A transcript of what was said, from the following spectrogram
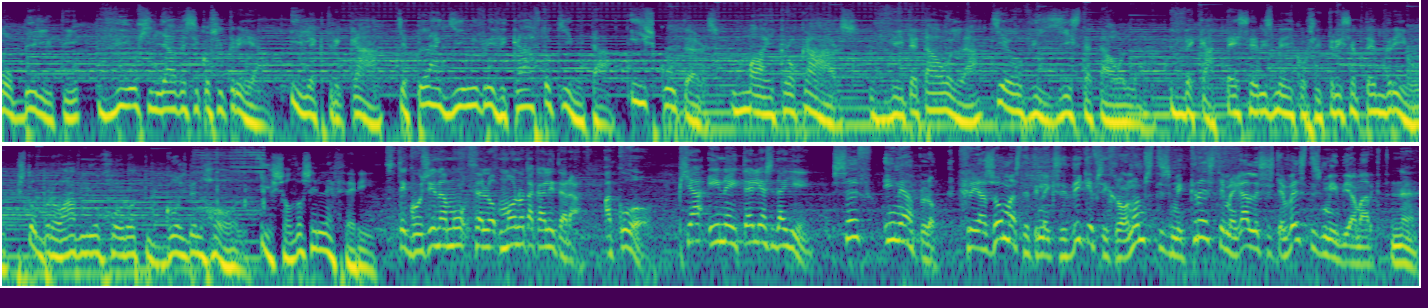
Mobility 2023. Ηλεκτρικά και plug-in υβριδικά αυτοκίνητα, e-scooters, microcars. Δείτε τα όλα και οδηγήστε τα όλα. 14 με 23 Σεπτεμβρίου στον προάβλιο χώρο του Golden Hall. Είσοδος ελεύθερη. Στην κουζίνα μου θέλω μόνο τα καλύτερα. Ακούω. Ποια είναι η τέλεια συνταγή; Σεφ, είναι απλό. Χρειαζόμαστε την εξειδίκευση χρόνων στις μικρές και μεγάλες συσκευές της Media Markt. Ναι.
